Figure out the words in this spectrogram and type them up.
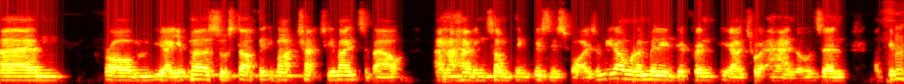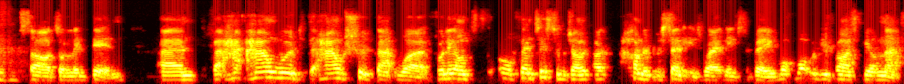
um, from you know your personal stuff that you might chat to your mates about? And are having something business wise. I mean, you don't want a million different, you know, Twitter handles and, and different facades on LinkedIn. Um, but how, how, would how should that work? Fully on authenticity, which 100% is where it needs to be. What what would your advice be on that?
